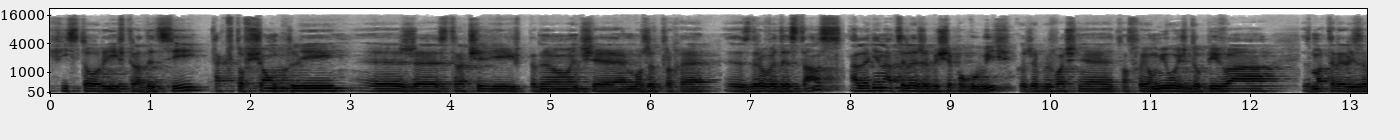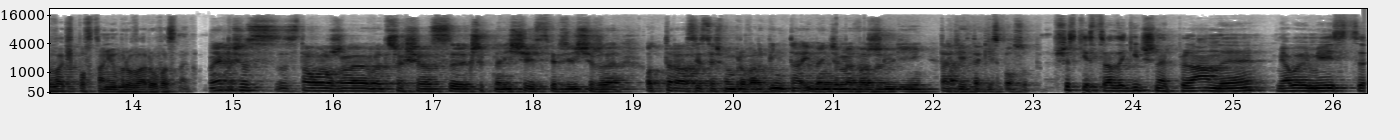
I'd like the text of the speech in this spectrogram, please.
w historii, w tradycji. Tak w to wsiąkli, e, że stracili w pewnym momencie może trochę e, zdrowy dystans, ale nie na tyle, żeby się pogubić, tylko żeby właśnie tą swoją miłość do piwa zmaterializować w powstaniu browaru własnego. No jak to się stało, że we trzech się skrzyknęliście i stwierdziliście, że od teraz jesteśmy browar Pinta i będziemy ważyli w taki taki sposób? Wszystkie strategiczne plany miały miejsce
